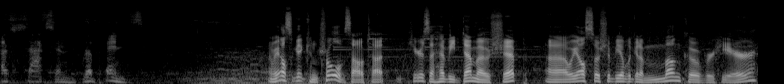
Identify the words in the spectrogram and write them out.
assassin repents. And we also get control of Sawhtut. Here's a heavy demo ship. Uh, we also should be able to get a monk over here.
